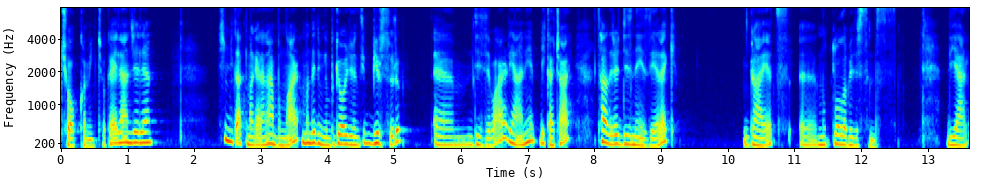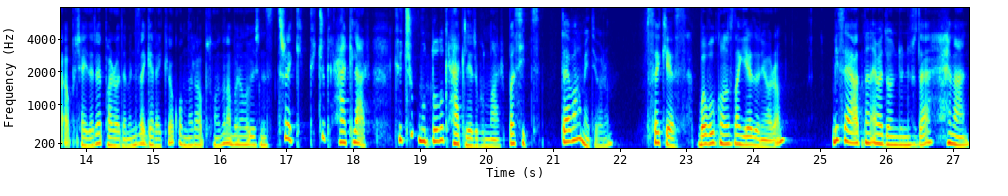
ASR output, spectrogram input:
Çok komik, çok eğlenceli. Şimdi aklıma gelenler bunlar. Ama dediğim gibi gördüğünüz gibi bir sürü e, dizi var. Yani birkaç ay sadece Disney izleyerek gayet e, mutlu olabilirsiniz. Diğer şeylere para ödemenize gerek yok. Onlara sonradan abone olabilirsiniz. Trick, küçük hackler. Küçük mutluluk hackleri bunlar. Basit. Devam ediyorum. 8. Bavul konusuna geri dönüyorum. Bir seyahatten eve döndüğünüzde hemen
